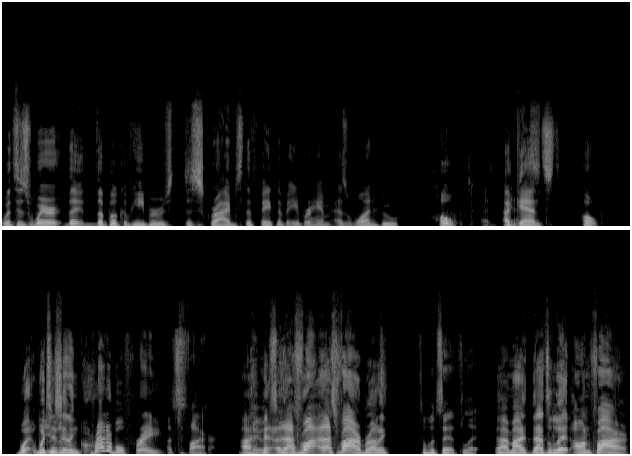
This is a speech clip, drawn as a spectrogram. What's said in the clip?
this is where the the book of Hebrews describes the faith of Abraham as one who hoped against hope. Wh- Which is an incredible phrase. That's fire. I- they would say. that's fire. That's fire, brother. Some would say it's lit. That might that's lit on fire.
